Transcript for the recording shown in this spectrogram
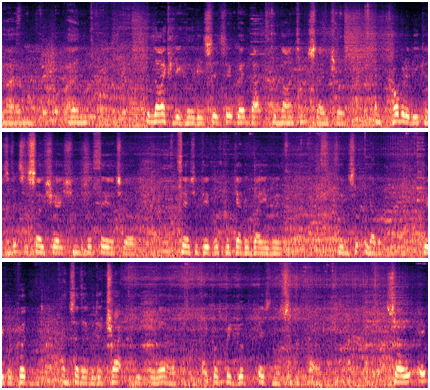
Um, and the likelihood is that it went back to the 19th century, and probably because of its association with the theatre. Theatre people could get away with things that the other people couldn't, and so they would attract people there. It was pretty good business at the pub. So it,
